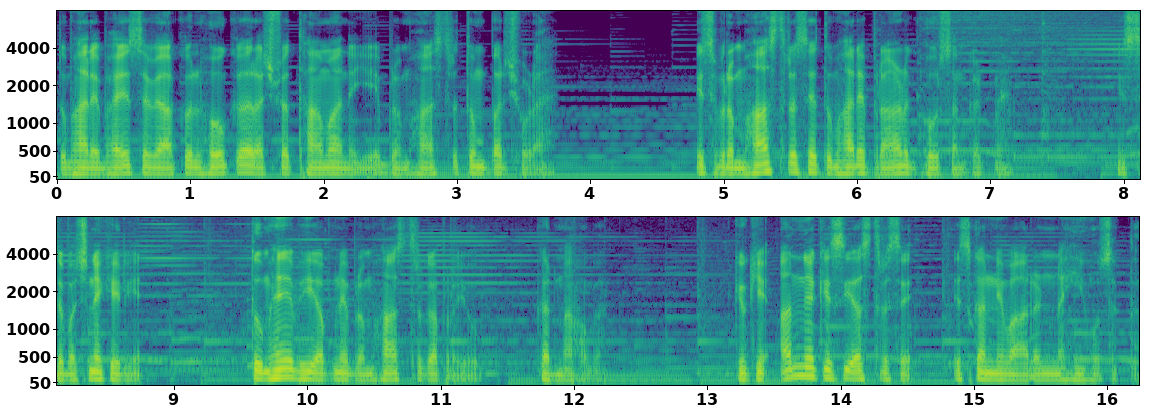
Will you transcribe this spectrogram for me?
तुम्हारे भय से व्याकुल होकर अश्वत्थामा ने यह ब्रह्मास्त्र तुम पर छोड़ा है। इस ब्रह्मास्त्र से तुम्हारे प्राण घोर संकट में है। इससे बचने के लिए तुम्हें भी अपने ब्रह्मास्त्र का प्रयोग करना होगा। क्योंकि अन्य किसी अस्त्र से इसका निवारण नहीं हो सकता।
